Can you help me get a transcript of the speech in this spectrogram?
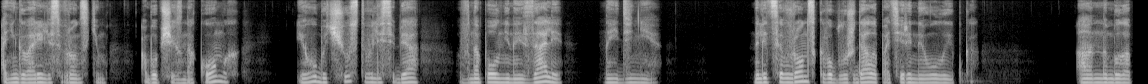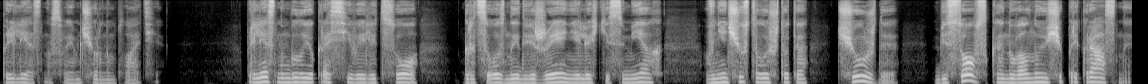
Они говорили с Вронским об общих знакомых, и оба чувствовали себя в наполненной зале наедине. На лице Вронского блуждала потерянная улыбка — Анна была прелестна в своем черном платье. Прелестным было ее красивое лицо, грациозные движения, легкий смех. В ней чувствовалось что-то чуждое, бесовское, но волнующе прекрасное.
